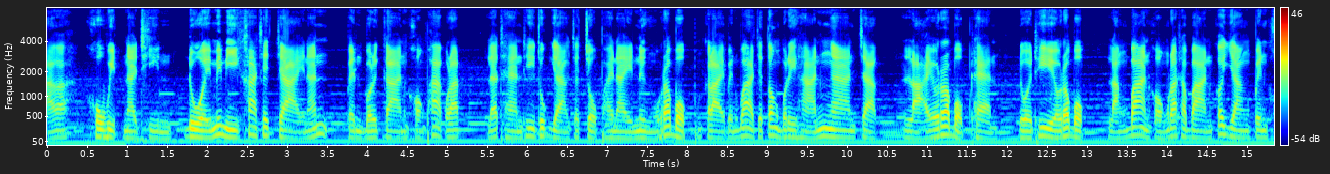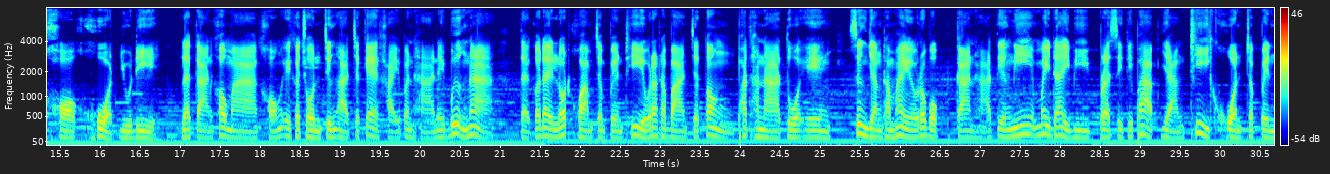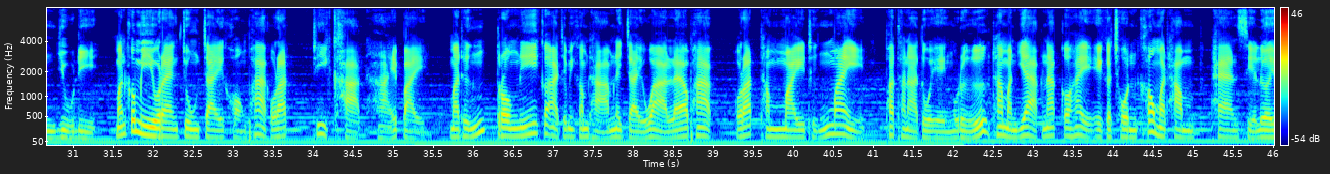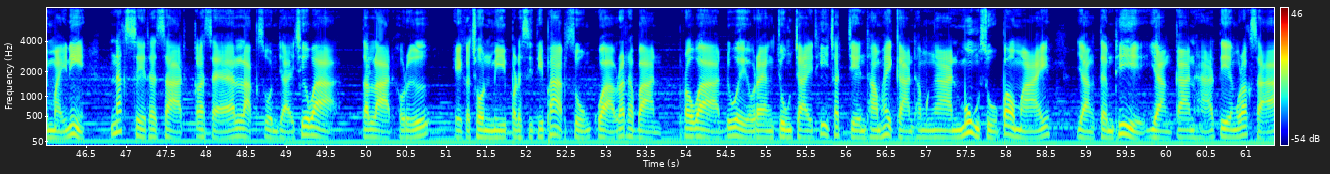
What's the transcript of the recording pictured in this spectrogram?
โควิด -19 โดยไม่มีค่าใช้จ่ายนั้นเป็นบริการของภาครัฐ และแทนที่ทุกอย่างจะจบภายในหนึ่งระบบ กลายเป็นว่าจะต้องบริหารงานจากหลายระบบแทน โดยที่ระบบหลังบ้านของรัฐบาลก็ยังเป็นคอขวดอยู่ดี และการเข้ามาของเอกชนจึงอาจจะแก้ไขปัญหาในเบื้องหน้า แต่ก็ได้ลดความจำเป็นที่รัฐบาลจะต้องพัฒนาตัวเอง ซึ่งยังทำให้ระบบการหาเตียงนี้ไม่ได้มีประสิทธิภาพอย่างที่ควรจะเป็นอยู่ดี มันก็มีแรงจูงใจของภาครัฐที่ขาดหายไป มาถึงตรงนี้ก็อาจจะมีคำถามในใจว่าแล้วภาครัฐทำไมถึงไม่พัฒนาตัวเอง หรือถ้ามันยากนักก็ให้เอกชนเข้ามาทำแทนเสียเลยไหมนี่ นักเศรษฐศาสตร์กระแสหลักส่วนใหญ่เชื่อว่า ตลาดหรือเอกชนมีประสิทธิภาพสูงกว่ารัฐบาล เพราะว่าด้วยแรงจูงใจที่ชัดเจนทำให้การทำงานมุ่งสู่เป้าหมาย อย่างเต็มที่อย่างการหาเตียงรักษา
